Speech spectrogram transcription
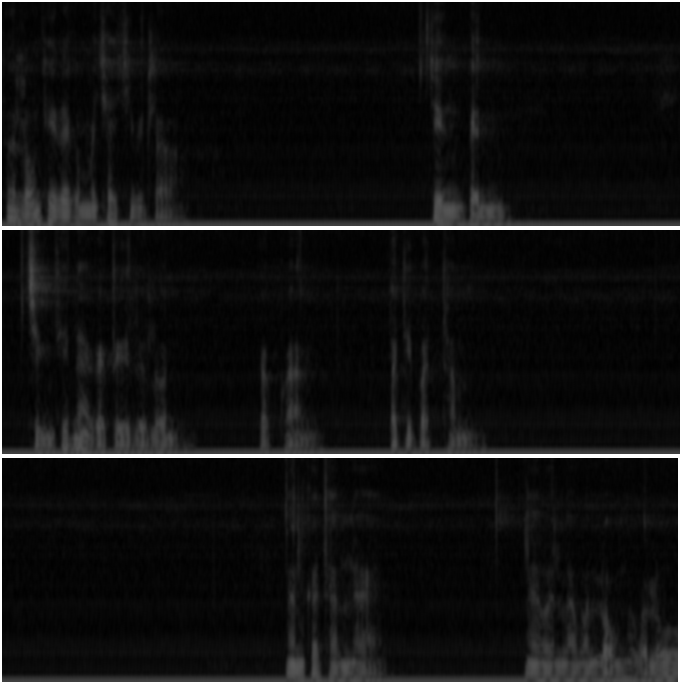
ถ้าหลงทีไรก็ไม่ใช่ชีวิตเรา จึงเป็น สิ่งที่น่ากระตือรือร้นกับการปฏิบัติธรรมมันก็ทำได้เวลามันหลงเราก็รู้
